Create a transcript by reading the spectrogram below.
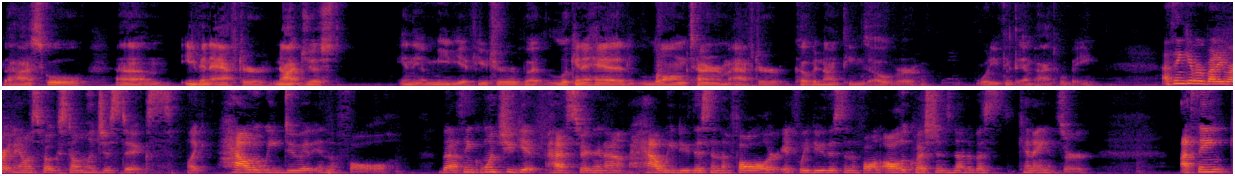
the high school, um, even after, not just in the immediate future, but looking ahead long term after COVID 19's over? What do you think the impact will be? I think everybody right now is focused on logistics. Like, how do we do it in the fall? But I think once you get past figuring out how we do this in the fall or if we do this in the fall and all the questions none of us can answer, I think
